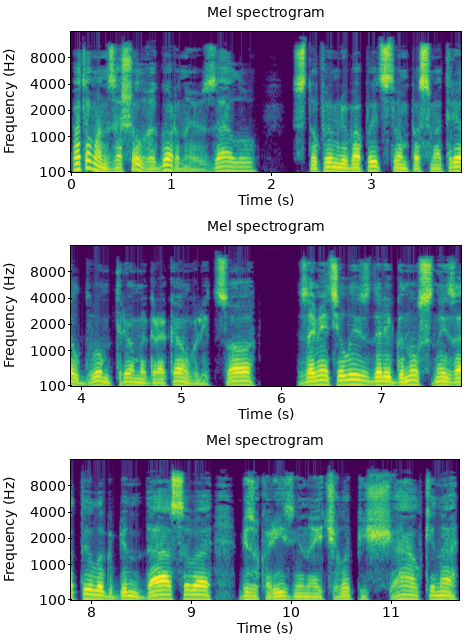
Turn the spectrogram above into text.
Потом он зашел в игорную залу, с тупым любопытством посмотрел двум-трем игрокам в лицо, заметил издали гнусный затылок Бендасова, безукоризненное чело Пищалкина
